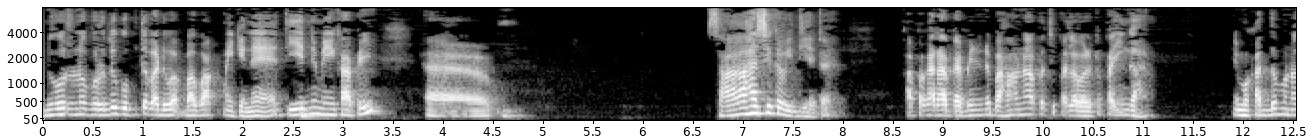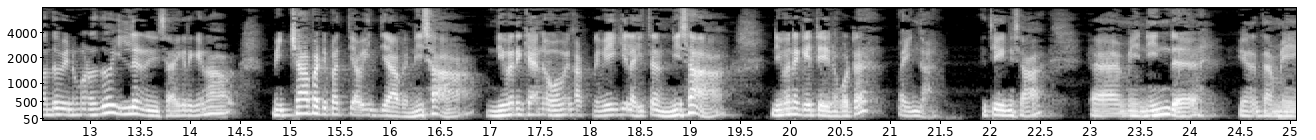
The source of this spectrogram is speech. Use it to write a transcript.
නూరుණු පුරුදු গুপ্ত බඩුව බවක් මේකේ නෑ. තියෙන්නේ මේක අපි සාහසික විදියට අපකරා පැමිණෙන භාවනා ප්‍රතිඵල වලට පයින් ගන්නවා. මේ මොකද්ද මොනවද වෙන මොනවද ඉල්ලන නිසා. ඒකට කියනවා මිච්ඡාපටිපත්‍ය අවිද්‍යාව නිසා නිවන කියන්නේ ඕම එකක් නෙවෙයි කියලා හිතන නිසා නිවන ගෙටේනකොට පයින් ගන්න. ඒ නිසා මේ නිନ୍ଦ එනතම මේ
